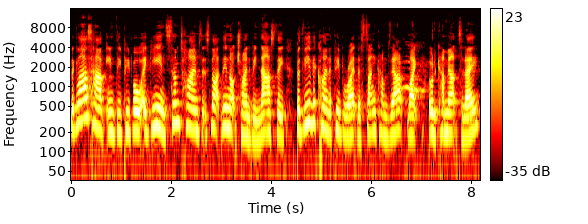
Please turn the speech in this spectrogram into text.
the glass half empty people, again, sometimes it's not, they're not trying to be nasty, but they're the kind of people, right? The sun comes out, like it would come out today,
